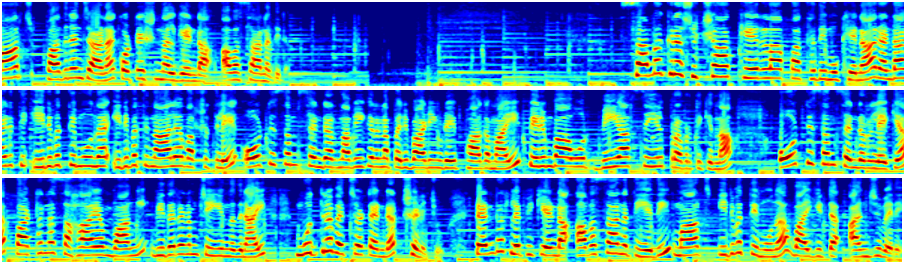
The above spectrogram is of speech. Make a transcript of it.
മാർച്ച് പതിനഞ്ചാണ് കൊട്ടേഷൻ നൽകേണ്ട അവസാന ദിനം. സമഗ്ര ശിക്ഷ കേരള പദ്ധതി മുഖേന രണ്ടായിരത്തി ഇരുപത്തിമൂന്ന് ഇരുപത്തിനാല് വർഷത്തിലെ ഓട്ടിസം സെന്റർ നവീകരണ പരിപാടിയുടെ ഭാഗമായി പെരുമ്പാവൂർ ബി ആർ സിയിൽ പ്രവർത്തിക്കുന്ന ഓട്ടിസം സെന്ററിലേക്ക് പഠന സഹായം വാങ്ങി വിതരണം ചെയ്യുന്നതിനായി മുദ്രവെച്ച ടെൻഡർ ക്ഷണിച്ചു. ടെൻഡർ ലഭിക്കേണ്ട അവസാന തീയതി മാർച്ച് ഇരുപത്തിമൂന്ന് വൈകിട്ട് അഞ്ചു വരെ.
